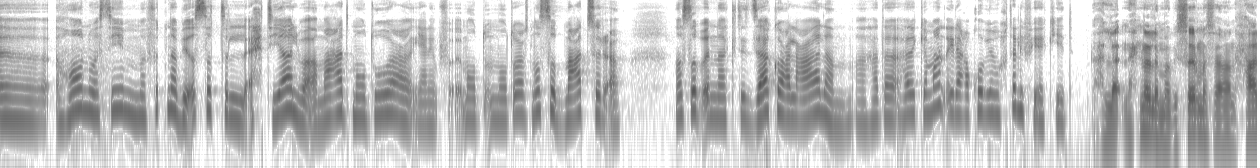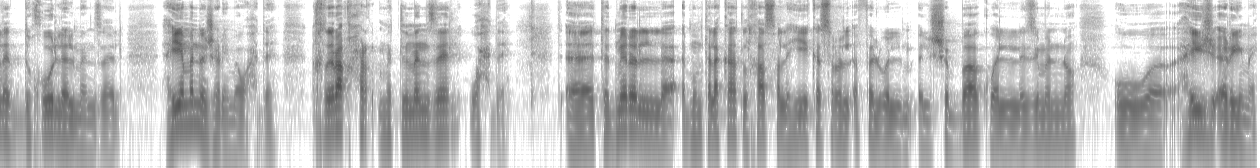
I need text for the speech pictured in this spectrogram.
أه هون وسيم فتنا بقصة الاحتيال بقى ما عاد موضوع يعني موضوع نصب ما عاد سرقة. نصب إنك تتذاكوا على العالم. هذا هذا كمان له عقوبة مختلفة أكيد. هلأ نحن لما بيصير مثلا حالة دخول للمنزل هي منا جريمه واحدة اختراق حرق مثل المنزل وحدة. آه، تدمير الممتلكات الخاصة اللي هي كسر القفل والشباك والذي منه وهي جريمة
